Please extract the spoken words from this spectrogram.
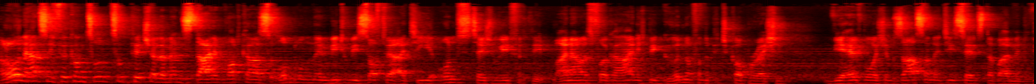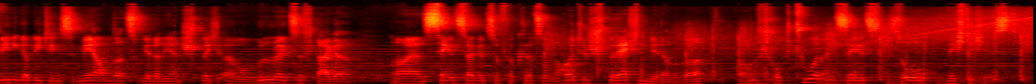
Hallo und herzlich willkommen zurück zu Pitch Elements, dein Podcast rund um den B2B Software, IT und Technologievertrieb. Mein Name ist Volker Hein, ich bin Gründer von der Pitch Corporation. Wir helfen euch im SaaS und IT Sales dabei, mit weniger Meetings mehr Umsatz zu generieren, sprich eure Winrate zu steigern und euren Sales Cycle zu verkürzen. Und heute sprechen wir darüber, warum Struktur in Sales so wichtig ist.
